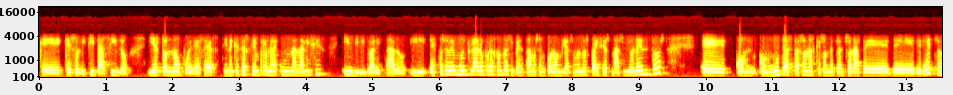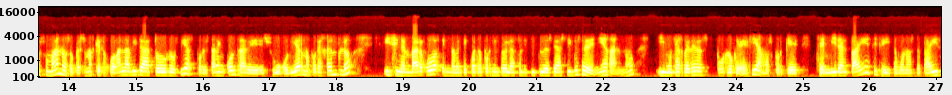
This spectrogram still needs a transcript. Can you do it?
que, que solicita asilo. Y esto no puede ser. Tiene que ser siempre un análisis individualizado. Y esto se ve muy claro, por ejemplo, si pensamos en Colombia, es uno de los países más violentos, eh, con, con, muchas personas que son defensoras de, de, derechos humanos o personas que se juegan la vida todos los días por estar en contra de su gobierno, por ejemplo, y sin embargo el 94% de las solicitudes de asilo se deniegan ¿no? Y muchas veces por lo que decíamos, porque se mira el país y se dice, bueno, este país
